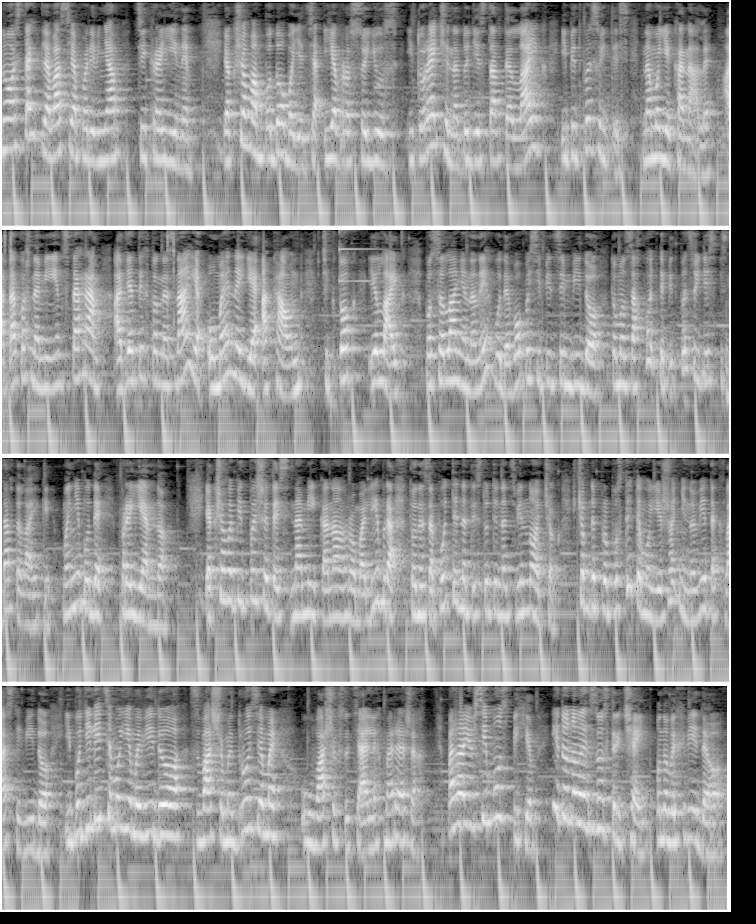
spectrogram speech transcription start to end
Ну ось так для вас я порівняв ці країни. Якщо вам подобається Євросоюз і Туреччина, тоді ставте лайк і підписуйтесь на мої канали, а також на мій інстаграм. А для тих, хто не знає, у мене є аккаунт в TikTok і лайк. Посилання на них буде в описі під цим відео. Тому заходьте, підписуйтесь і ставте лайки. Мені буде приємно. Якщо ви підпишетесь на мій канал Рома Лібра, то не забудьте натиснути на дзвіночок, щоб не пропустити мої жодні нові та класні відео. І поділіться моїми відео з вашими друзями у ваших соціальних мережах. Бажаю всім успіхів і до нових зустрічей у нових відео.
